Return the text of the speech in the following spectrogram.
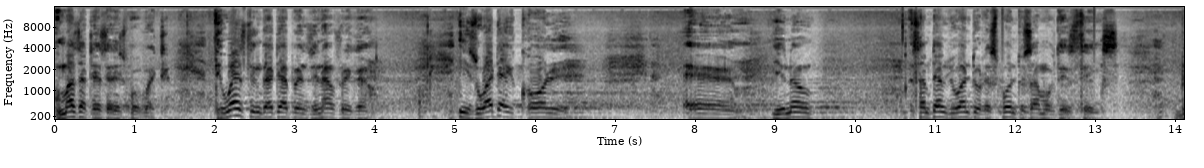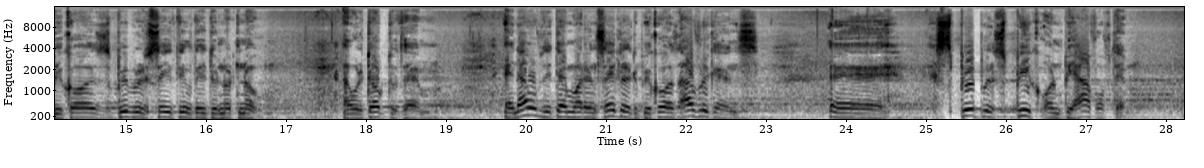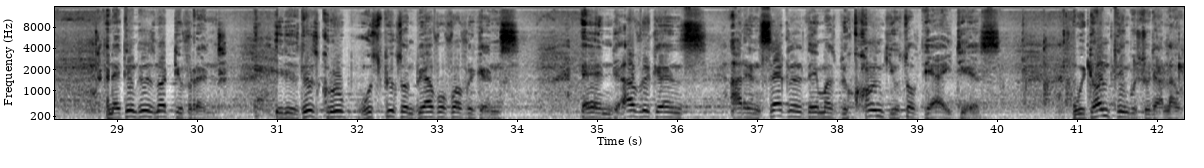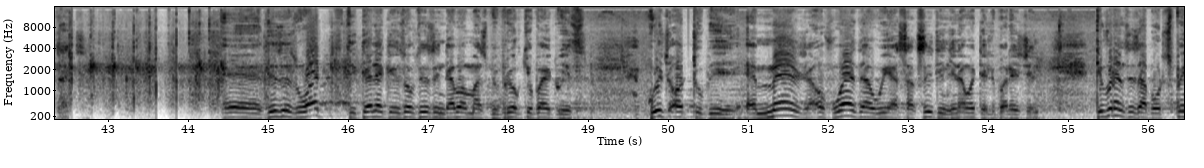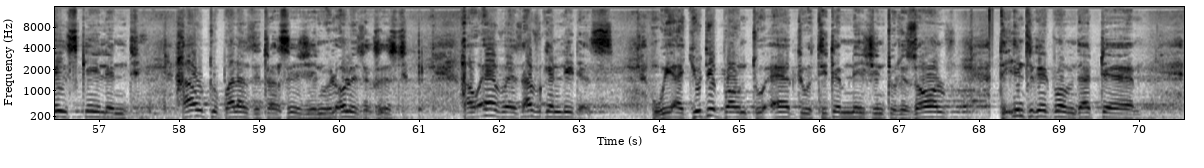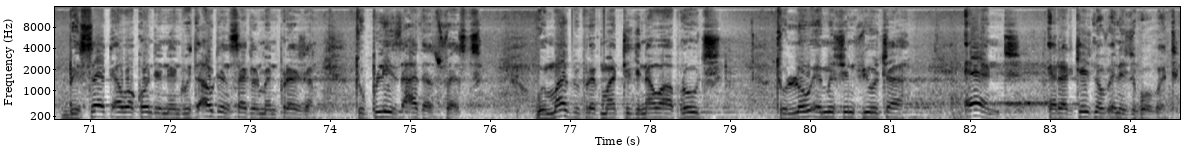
We must address energy poverty. The worst thing that happens in Africa is what I call, uh, you know, sometimes you want to respond to some of these things because people say things they do not know. I will talk to them. And half of the time we're encircled because Africans, uh, people speak on behalf of them. And I think this is not different. It is this group who speaks on behalf of Africans. And Africans are encircled, they must be conscious of their ideas. We don't think we should allow that. Uh, this is what the delegates of this endeavor must be preoccupied with, which ought to be a measure of whether we are succeeding in our deliberation. Differences about space, scale, and how to balance the transition will always exist. However, as African leaders, we are duty bound to act with determination to resolve the intricate problem that uh, beset our continent without encirclement pressure to please others first. We must be pragmatic in our approach to low emission future and eradication of energy poverty.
